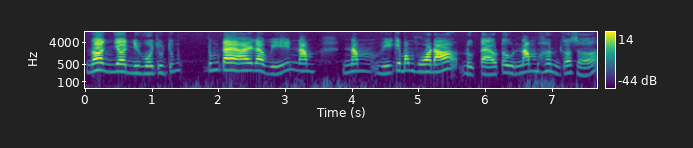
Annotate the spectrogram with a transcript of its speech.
Nên giờ nhiệm vụ của chúng chúng ta ấy là vĩ năm năm, vì cái bông hoa đó được tạo từ năm hình cơ sở.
